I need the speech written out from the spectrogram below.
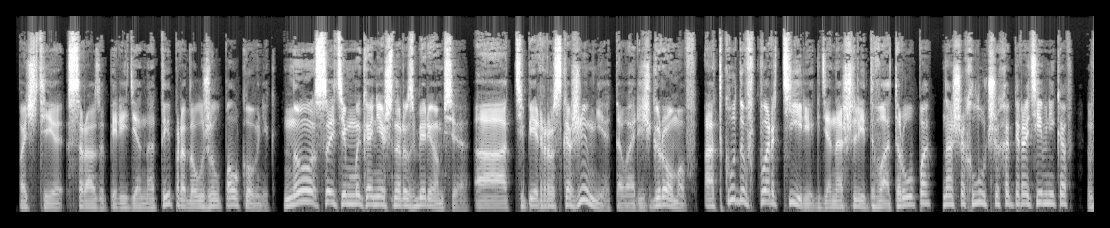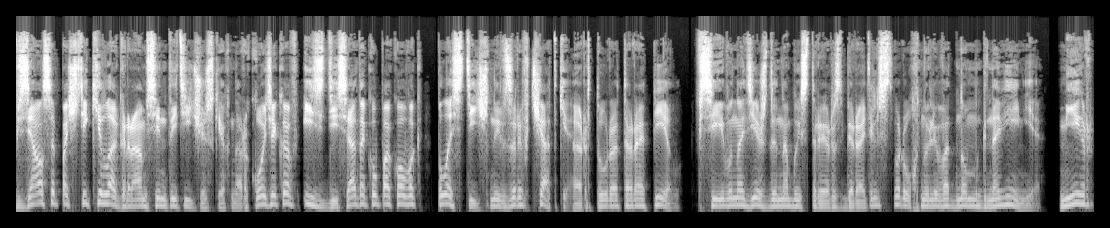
Почти сразу перейдя на «ты», продолжил полковник. «Ну, с этим мы, конечно, разберемся. А теперь расскажи мне, товарищ Громов, откуда в квартире, где нашли два трупа наших лучших оперативников, взялся почти килограмм синтетических наркотиков из десяток упаковок пластичной взрывчатки?» Артур оторопел. Все его надежды на быстрое разбирательство рухнули в одно мгновение. Мир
